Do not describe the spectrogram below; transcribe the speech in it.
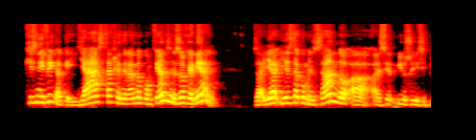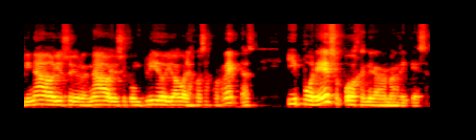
¿qué significa? Que ya está generando confianza, eso es genial. O sea, ya, ya está comenzando a, a, decir, yo soy disciplinado, yo soy ordenado, yo soy cumplido, yo hago las cosas correctas y por eso puedo generar más riqueza.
